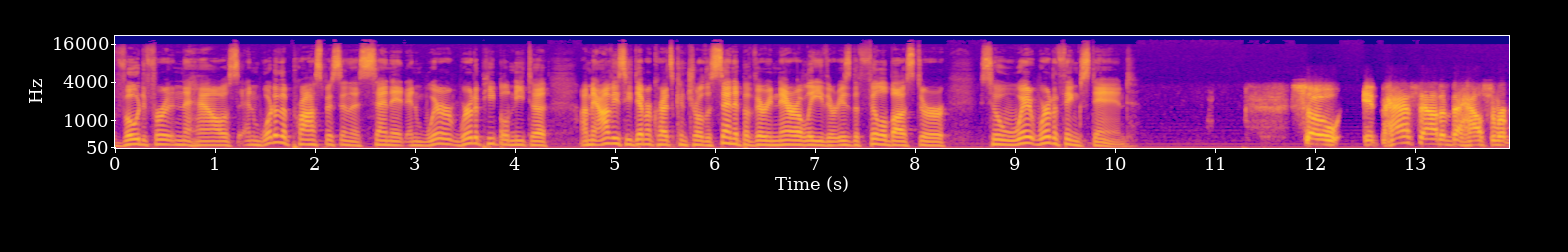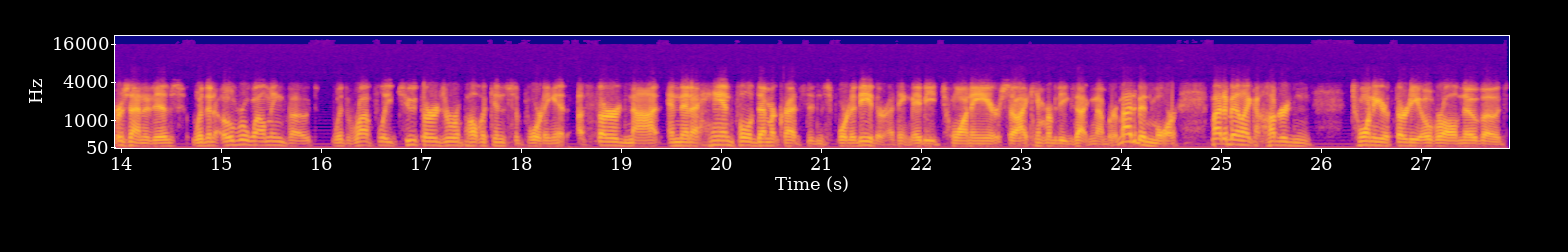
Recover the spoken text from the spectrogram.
Voted for it in the House, and what are the prospects in the Senate, and where where do people need to? I mean, obviously Democrats control the Senate, but very narrowly. There is the filibuster. So where where do things stand? So it passed out of the House of Representatives with an overwhelming vote, with roughly two thirds of Republicans supporting it, a third not, and then a handful of Democrats didn't support it either. I think maybe 20 or so. I can't remember the exact number. It might have been more. It might have been like 120 or 30 overall no votes.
